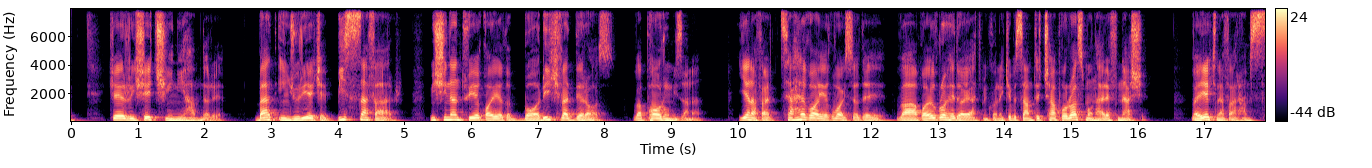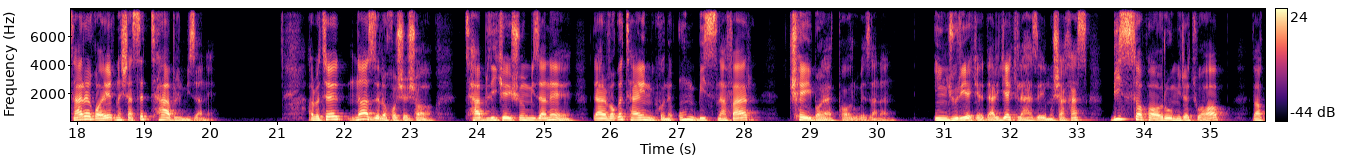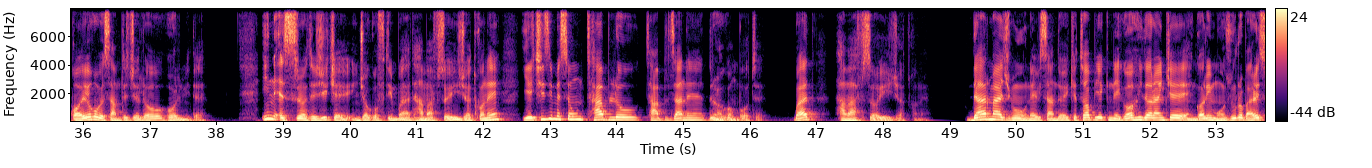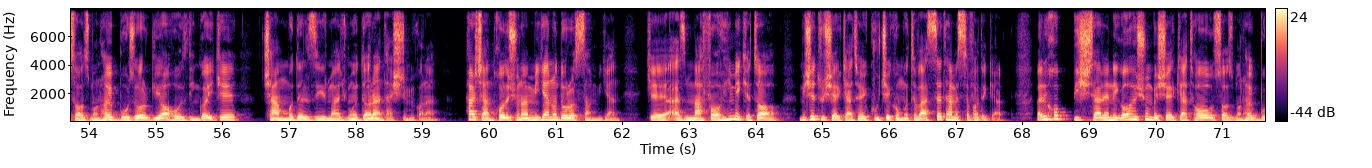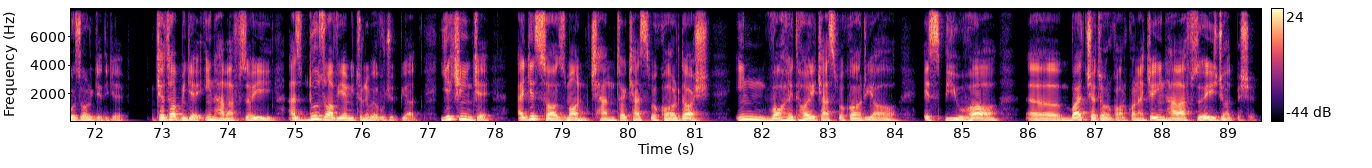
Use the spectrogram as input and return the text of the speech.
که ریشه چینی هم داره. بعد اینجوریه که 20 نفر میشینن توی قایق باریک و دراز و پارو می‌زنن. یه نفر ته قایق وایساده و قایق رو هدایت می‌کنه که به سمت چپ و راست منحرف نشه. و یک نفر هم سر قایق نشسته تبل می‌زنه. البته نه از دل خوشش ها. تبلی که ایشون می‌زنه در واقع تعیین می‌کنه اون 20 نفر کی باید پارو بزنن. اینجوریه که در یک لحظه مشخص 20 تا پارو میره تو آب و قایق رو به سمت جلو هل میده. این استراتژی که اینجا گفتیم باید هم افزایی ایجاد کنه یه چیزی مثل اون تبل و تبلزن دراگون بوته. باید هم افزایی ایجاد کنه. در مجموع نویسنده کتاب یک نگاهی دارن که انگار این موضوع رو برای سازمان های بزرگ یا هلدینگایی که چند مدل زیر مجموعه دارن تشریح می‌کنن. هرچند هم میگن و درست هم میگن که از مفاهیم کتاب میشه تو شرکت های کوچک و متوسط هم استفاده کرد. ولی خب بیشتر نگاهشون به شرکت ها و سازمان های بزرگ دیگه. کتاب میگه این هم افزایی از دو زاویه می‌تونه به وجود بیاد. یکی این که اگه سازمان چند تا کسب و کار داشت این واحدهای کسب و کار یا SBU ها باید چطور کار کنن که این هم افزایی ایجاد بشه؟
